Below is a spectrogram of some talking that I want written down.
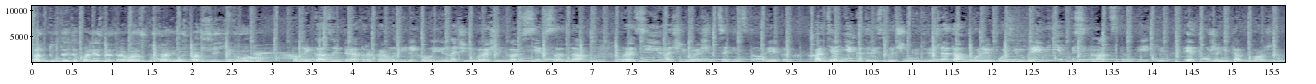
Оттуда эта полезная трава распространилась по всей Европе. По приказу императора Карла Великого ее начали выращивать во всех садах. В России ее начали выращивать с XI века. Хотя некоторые источники утверждают о более позднем времени в XVIII веке. Это уже не так важно.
